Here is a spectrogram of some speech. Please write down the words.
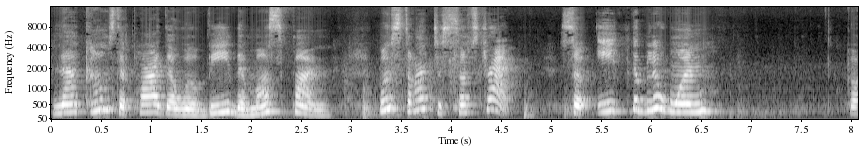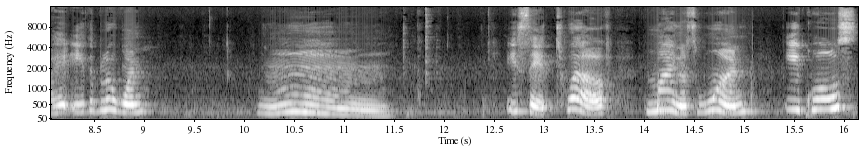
Now comes the part that will be the most fun. We'll start to subtract. So eat the blue one. Go ahead, eat the blue one. Mmm. He said 12 minus 1 equals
